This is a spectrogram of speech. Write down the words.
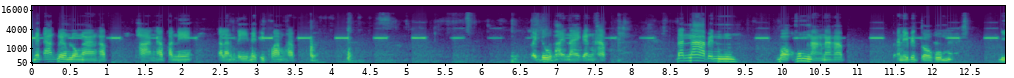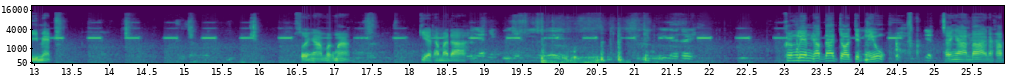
เม็ดอาร์คเดิมโรงงานครับ ผ่านครับคันนี้ การันตีไม่พลิกคว่ำครับ ไปดูภายในกันครับ ด้านหน้าเป็น เบาะหุ้มหนังนะครับ อันนี้เป็นตัวหุ้ม D Max สวยงามมาก ๆ เกียร์ธรรมดา เครื่องเล่นครับหน้าจอ 7 นิ้ว ใช้งานได้นะครับ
